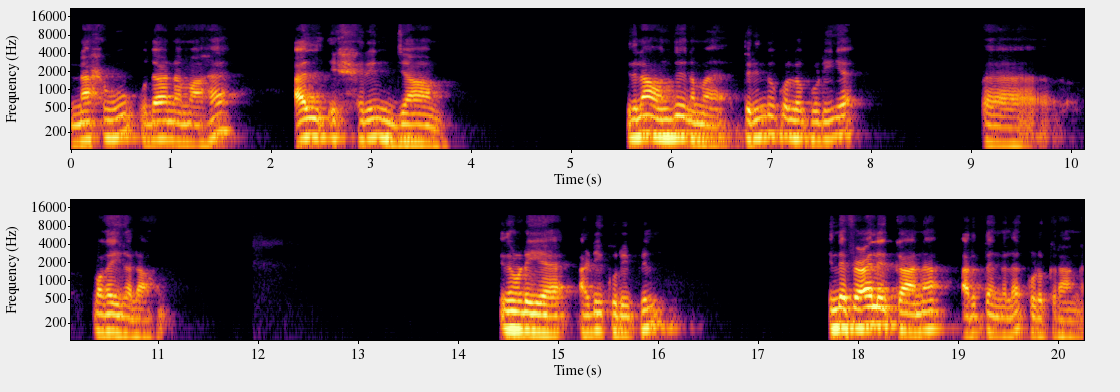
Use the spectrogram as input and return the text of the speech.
நஹ்வு உதாரணமாக அல் இஹ்ரின் ஜாம் இதெல்லாம் வந்து நம்ம தெரிந்து கொள்ளக்கூடிய வகைகளாகும். இதனுடைய அடிக்குறிப்பில் இந்த ஃபேலுக்கான அர்த்தங்களை கொடுக்குறாங்க.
